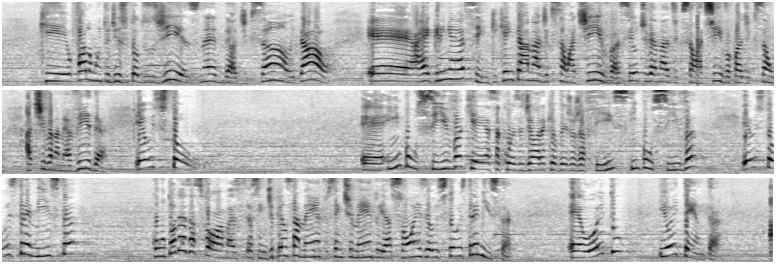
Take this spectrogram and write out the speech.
que eu falo muito disso todos os dias, né, da adicção e tal. É, a regrinha é assim, que quem está na adicção ativa, se eu estiver na adicção ativa, com a adicção ativa na minha vida, eu estou é, impulsiva, que é essa coisa de hora que eu vejo eu já fiz, impulsiva. Eu estou extremista, com todas as formas assim de pensamento, sentimento e ações, eu estou extremista. É 8 e 80.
